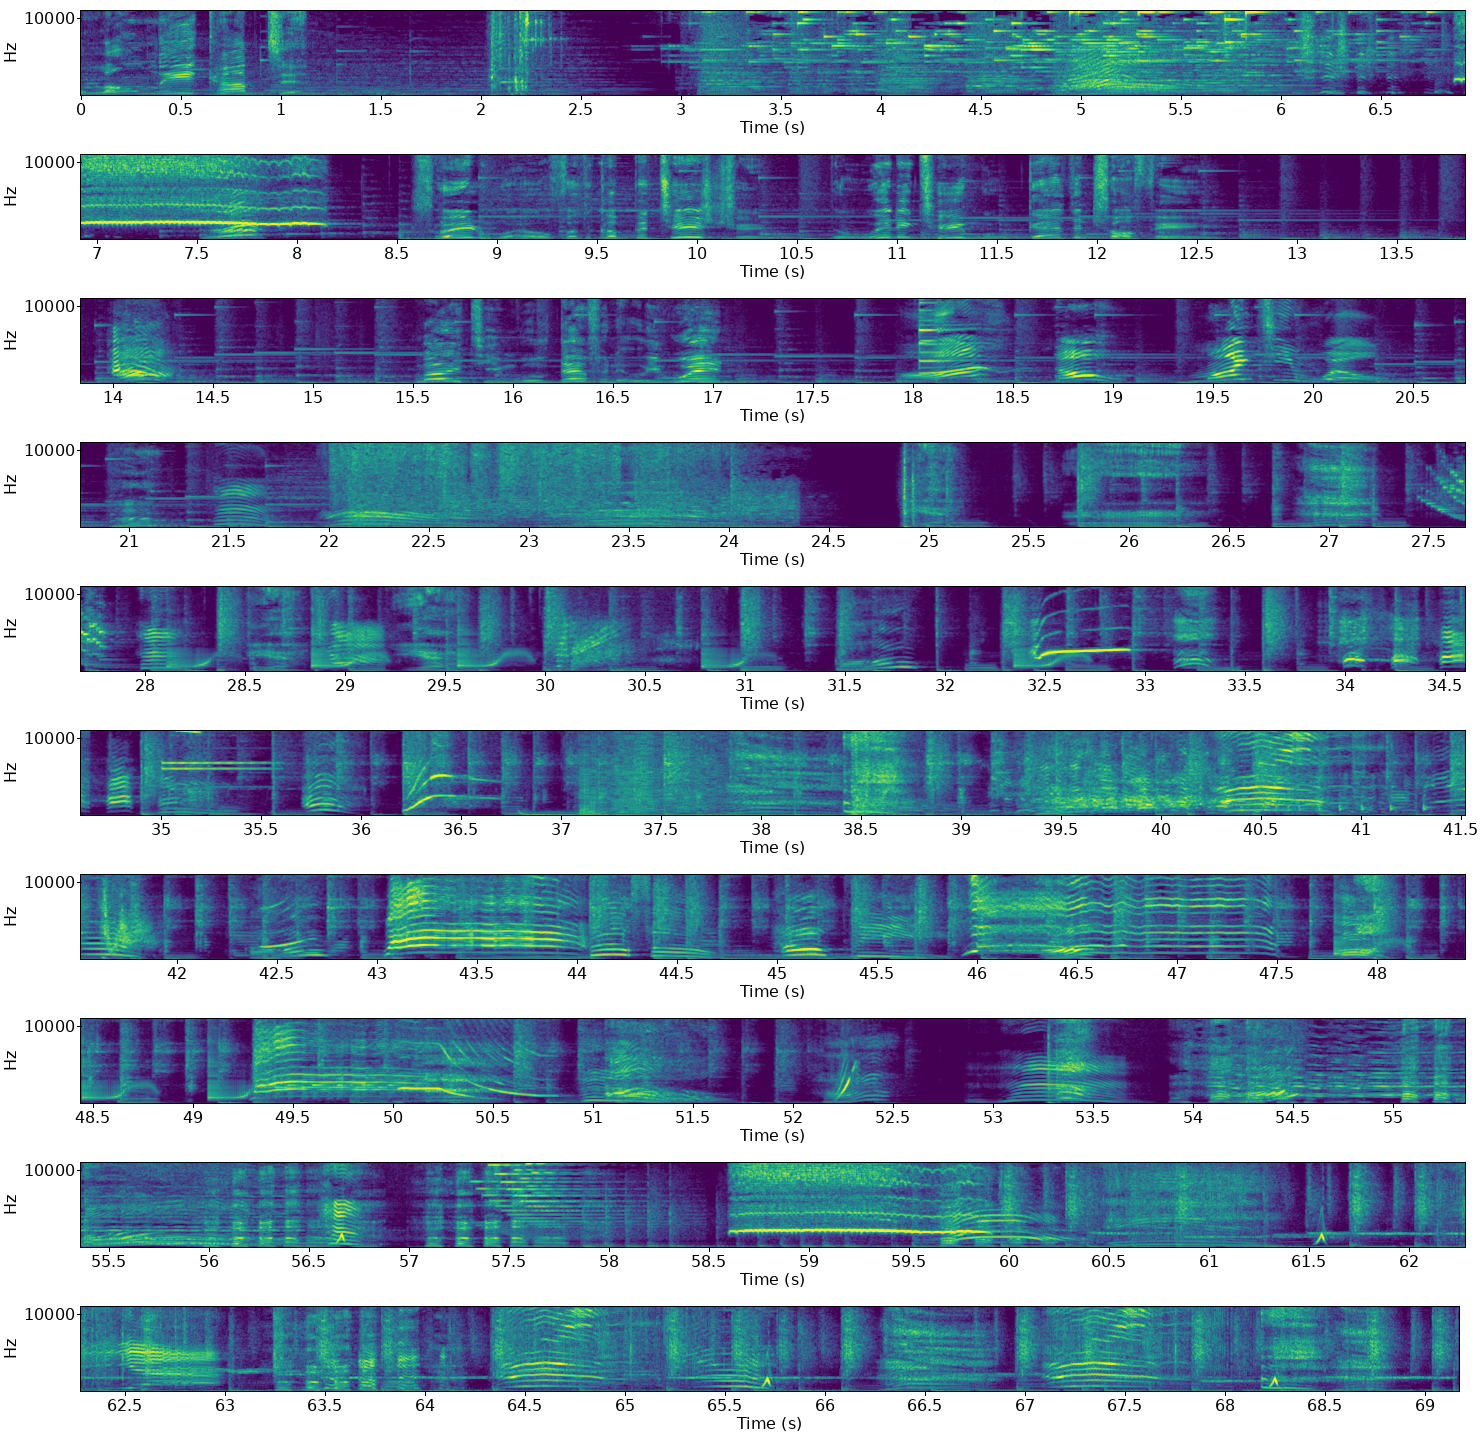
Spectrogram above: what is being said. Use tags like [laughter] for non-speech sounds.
The Lonely Captain. [laughs] Train well for the competition. The winning team will get the trophy. Ah! My team will definitely win.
